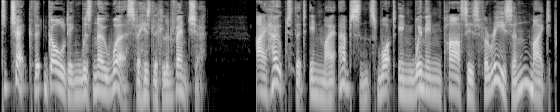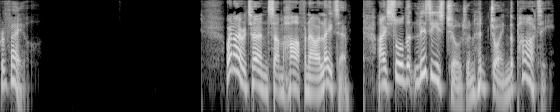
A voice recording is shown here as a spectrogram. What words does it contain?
to check that Golding was no worse for his little adventure. I hoped that in my absence what in women passes for reason might prevail. When I returned some half an hour later, I saw that Lizzie's children had joined the party.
